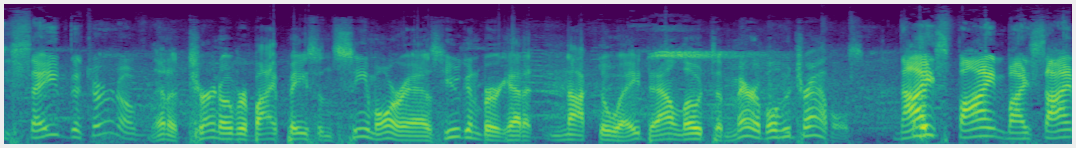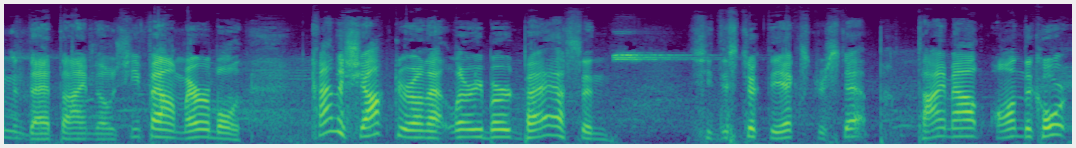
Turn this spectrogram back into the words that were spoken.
She saved the turnover. Then a turnover by Payson Seymour as Hugenberg had it knocked away. Down low to Marable, who travels. Nice find by Simon that time, though. She found Marable. Kind of shocked her on that Larry Bird pass, and she just took the extra step. Timeout on the court.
